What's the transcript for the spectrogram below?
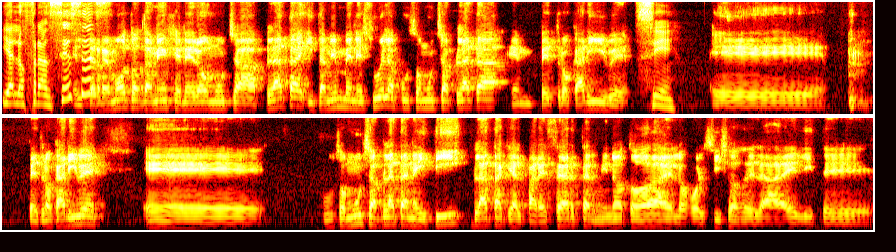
Y a los franceses. El terremoto también generó mucha plata y también Venezuela puso mucha plata en Petrocaribe. Sí. Eh, Petrocaribe eh, puso mucha plata en Haití, plata que al parecer terminó toda en los bolsillos de la élite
